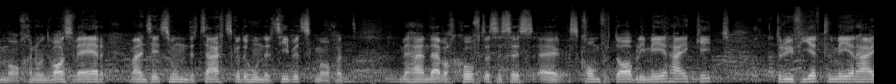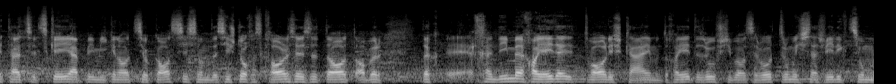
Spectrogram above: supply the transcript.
machen und was wäre, wenn sie jetzt 160 oder 170 machen. Wir haben einfach gehofft, dass es eine, eine komfortable Mehrheit gibt Dreiviertelmehrheit hat es jetzt gegeben bei Ignazio Cassis und das ist doch ein klares Resultat, aber da kann, immer, kann jeder, die Wahl ist geheim und da kann jeder draufschreiben, was er will. Darum ist es schwierig, zum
